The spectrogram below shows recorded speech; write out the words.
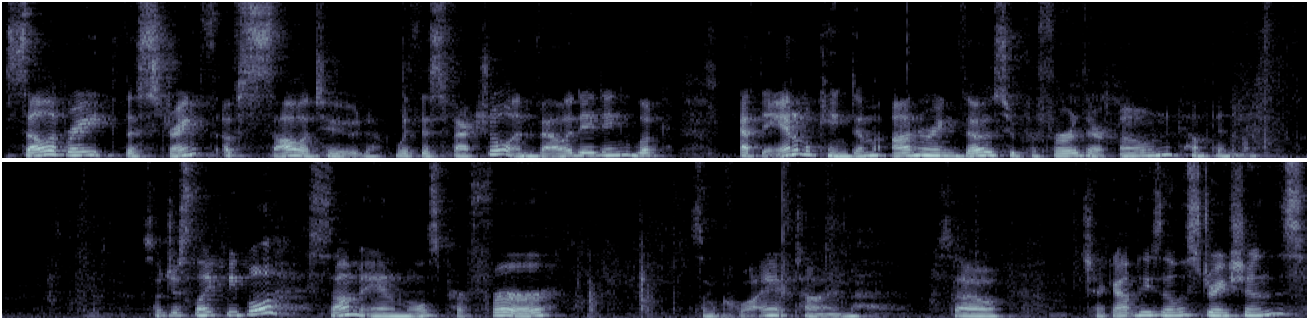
Celebrate the strength of solitude with this factual and validating look at the animal kingdom, honoring those who prefer their own company. So, just like people, some animals prefer some quiet time. So, check out these illustrations.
